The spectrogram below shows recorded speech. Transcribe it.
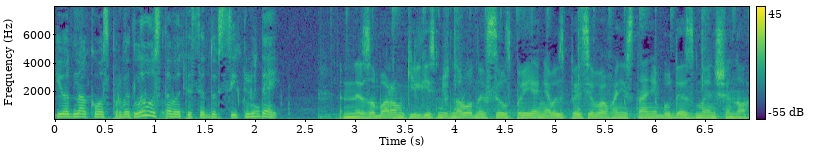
і однаково справедливо ставитися до всіх людей. Незабаром кількість міжнародних сил сприяння безпеці в Афганістані буде зменшено,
